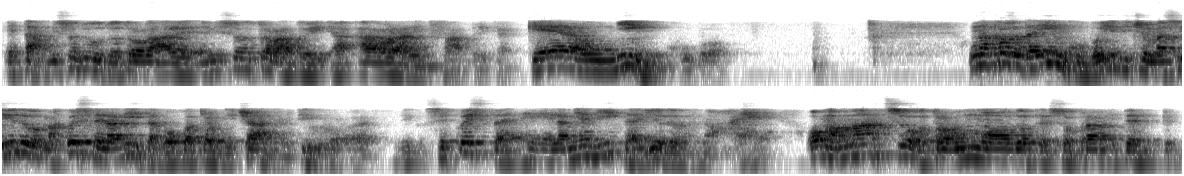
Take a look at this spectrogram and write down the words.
e ta, mi sono dovuto trovare, mi sono trovato a, a lavorare in fabbrica, che era un incubo. Una cosa da incubo, io dicevo, ma se io devo, ma questa è la vita, avevo 14 anni, piccolo, eh. Dico, se questa è la mia vita, io devo, no, eh, o mi ammazzo o trovo un modo per, per,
